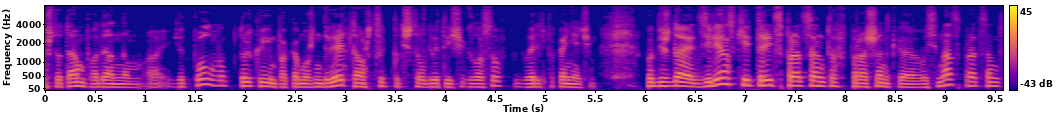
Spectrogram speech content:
что там, по данным Экзитпол, ну, только им пока можно доверять, потому что ЦИК подсчитал 2000 голосов, говорить пока не о чем. Побеждает Зеленский 30%, Порошенко 18%,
